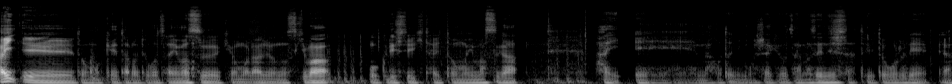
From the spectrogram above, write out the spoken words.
はい、えー、どうも、慶太郎でございます。今日もラジオの隙間、お送りしていきたいと思いますが、はい、えー、誠に申し訳ございませんでしたというところで、あの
